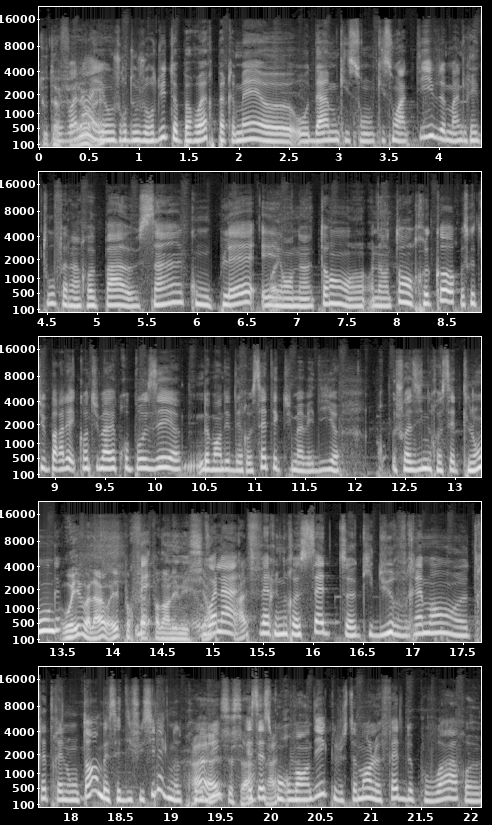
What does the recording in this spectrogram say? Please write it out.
Tout à Et fait. voilà. ouais. Et au jour d'aujourd'hui, Tupperware permet euh, aux dames qui sont, qui sont actives de malgré tout faire un repas euh, sain, complet et Ouais. en, un temps, en un temps record. Parce que tu parlais, quand tu m'avais proposé euh, demander des recettes et que tu m'avais dit euh, choisis une recette longue. Oui, voilà, oui, pour faire pendant l'émission. Voilà, faire une recette euh, qui dure vraiment euh, très très longtemps, ben, c'est difficile avec notre Ah produit. ça, et c'est ce qu'on revendique, justement, le fait de pouvoir, euh,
